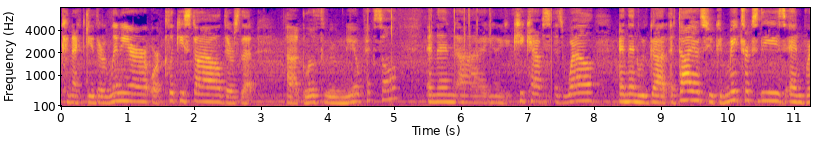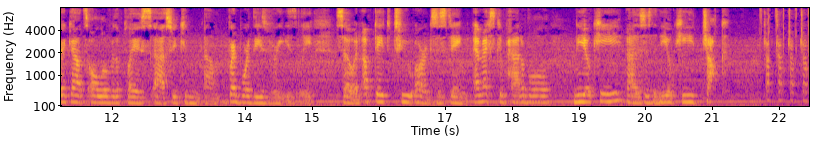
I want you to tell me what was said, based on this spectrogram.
connect either linear or clicky style. There's that uh, glow through NeoPixel. And then uh, you know, you keycaps as well. And then we've got a diode so you can matrix these and breakouts all over the place uh, so you can um, breadboard these very easily. So an update to our existing MX compatible Neo key. Uh, this is the Neo key Choc. Chalk, chalk, chalk, chalk.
